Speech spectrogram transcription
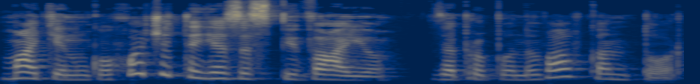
Матінко, хочете, я заспіваю? запропонував Кантор.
